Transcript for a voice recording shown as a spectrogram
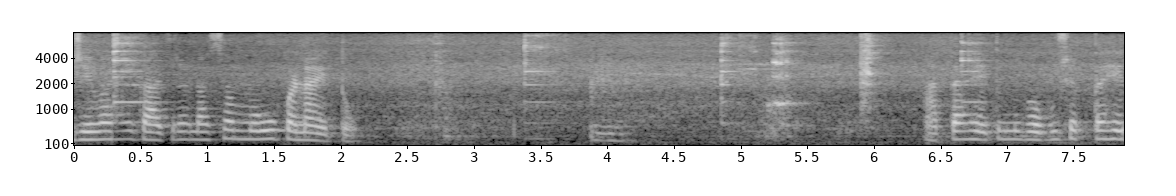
जेव्हा हे गाजराला असा मऊपणा येतो. आता हे तुम्ही बघू शकता हे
